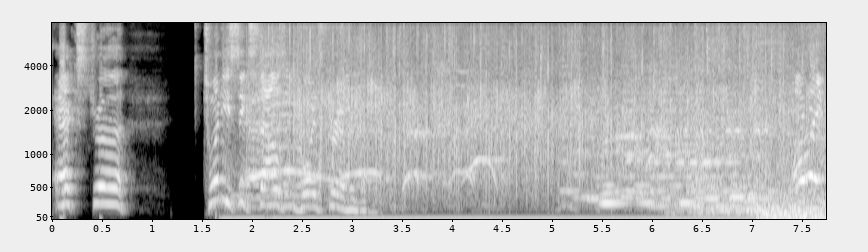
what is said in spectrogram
extra 26,000 points for everybody. All right.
